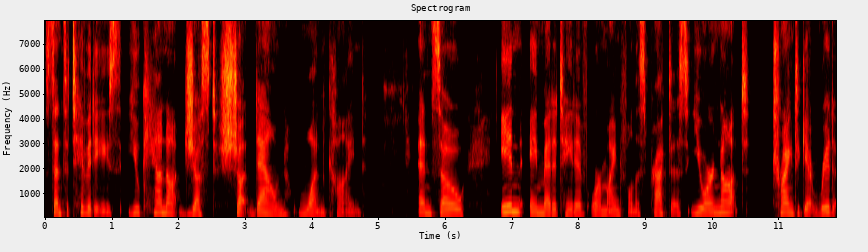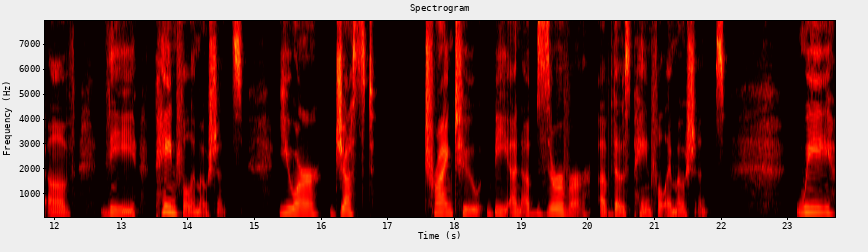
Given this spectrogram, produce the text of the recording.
sensitivities, you cannot just shut down one kind. And so, in a meditative or mindfulness practice, you are not trying to get rid of the painful emotions. You are just trying to be an observer of those painful emotions. We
